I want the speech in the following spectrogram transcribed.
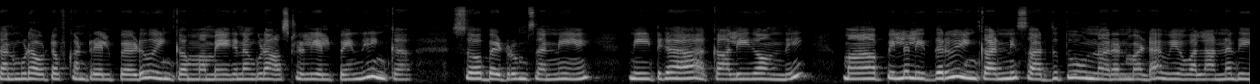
తను కూడా అవుట్ ఆఫ్ కంట్రీ వెళ్ళిపోయాడు. ఇంకా మా మేఘన కూడా ఆస్ట్రేలియా వెళ్ళిపోయింది. ఇంకా సో బెడ్రూమ్స్ అన్నీ నీట్గా ఖాళీగా ఉంది. మా పిల్లలు ఇద్దరు ఇంకా అన్నీ సర్దుతూ ఉన్నారనమాట వాళ్ళ అన్నది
